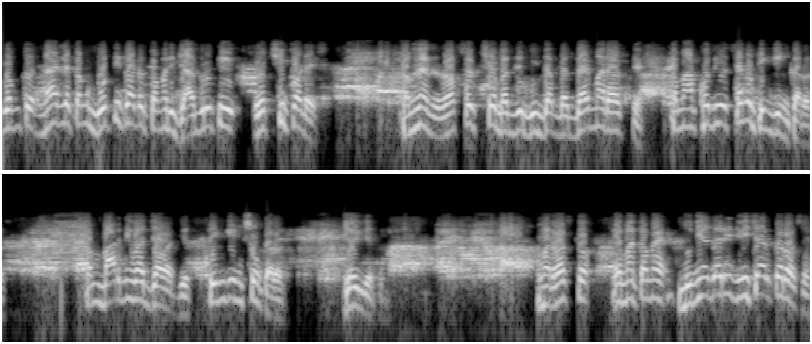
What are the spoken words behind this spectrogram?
ગમતો? ના એટલે તમે ગોતી કાઢો, તમારી જાગૃતિ ઓછી પડે છે. તમને રસ જ છે બધી, બીજા બધામાં રસ છે. તમે આખો દિવસ શેનું થિંકિંગ કરો તમે બહારની વાત જવા દો થિંકિંગ શું કરો જોઈ લો તમે. એમાં રસ તો એમાં તમે દુનિયાદારી જ વિચાર કરો છો.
